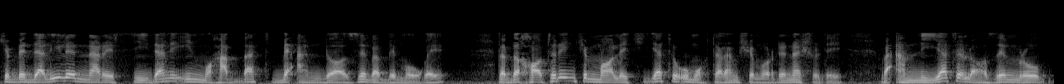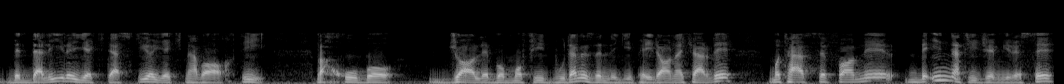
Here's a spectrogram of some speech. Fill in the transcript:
که به دلیل نرسیدن این محبت به اندازه و به موقع و به خاطر اینکه مالکیت او محترم شمرده نشده و امنیت لازم رو به دلیل یک دستی و یک نواختی و خوب و جالب و مفید بودن زندگی پیدا نکرده متاسفانه به این نتیجه می‌رسه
